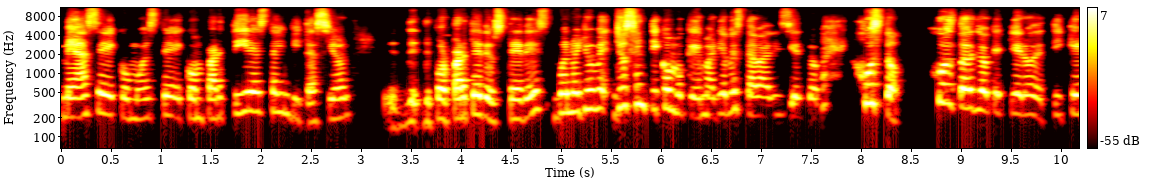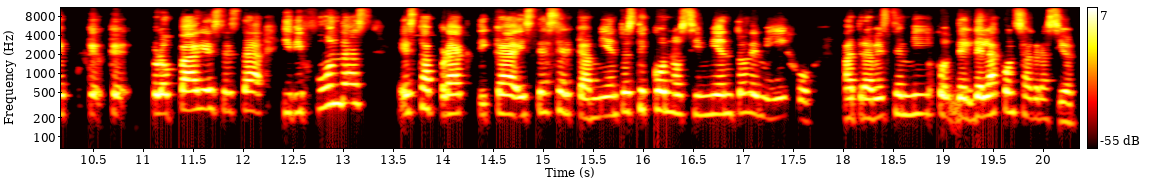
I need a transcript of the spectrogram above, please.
me hace como este, compartir esta invitación por parte de ustedes. Bueno, yo, me, yo sentí como que María me estaba diciendo, justo, justo es lo que quiero de ti, que, que, que propagues esta y difundas esta práctica, este acercamiento, este conocimiento de mi hijo a través de, mi, de, la consagración,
